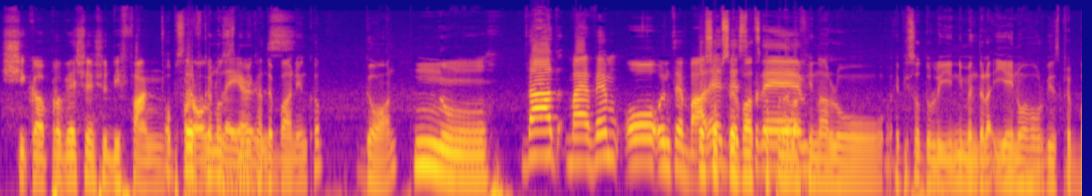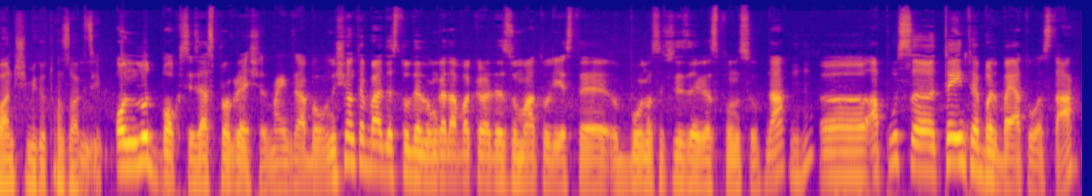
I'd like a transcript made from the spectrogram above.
și că progression should be fun Observ for că all nu sunt players. nimic de bani încă. Go on. Nu. Dar mai avem o întrebare O să observați despre... că până la finalul episodului nimeni de la EA nu a vorbit despre bani și microtransacții. On loot boxes as progression, mai întreabă unul. Și o întrebare destul de lungă, dar văd că rezumatul este bun, o să citesc răspunsul, da? Mhm. Uh, a pus uh, trei întrebări băiatul ăsta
